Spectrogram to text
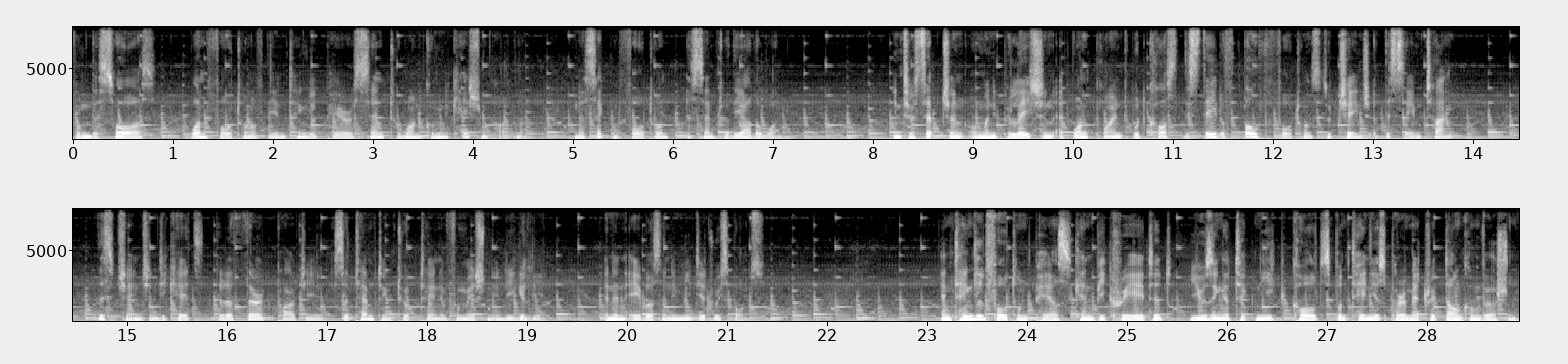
From the source, one photon of the entangled pair is sent to one communication partner, and a second photon is sent to the other one. Interception or manipulation at one point would cause the state of both photons to change at the same time. This change indicates that a third party is attempting to obtain information illegally and enables an immediate response. Entangled photon pairs can be created using a technique called spontaneous parametric downconversion.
